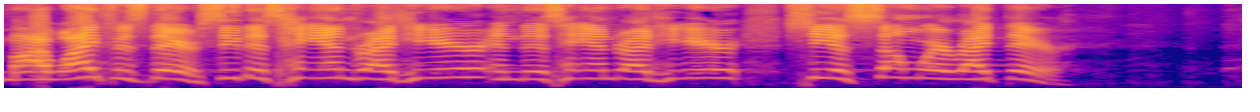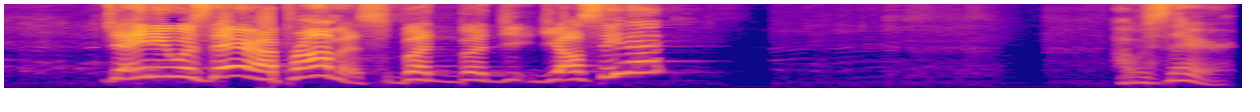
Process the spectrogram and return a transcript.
My wife is there. See this hand right here and this hand right here? She is somewhere right there. Janie was there, I promise. But but y'all see that? I was there.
